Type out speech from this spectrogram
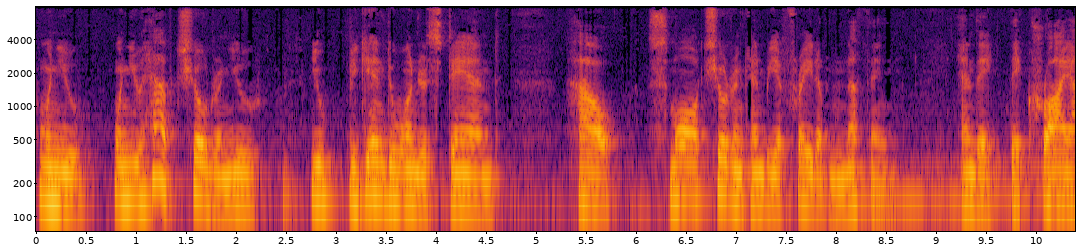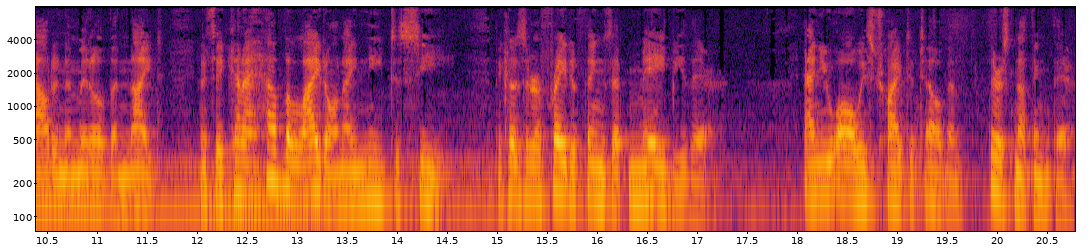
when you when you have children, you you begin to understand how small children can be afraid of nothing. And they, they cry out in the middle of the night and say, Can I have the light on? I need to see. Because they're afraid of things that may be there. And you always try to tell them, There's nothing there.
